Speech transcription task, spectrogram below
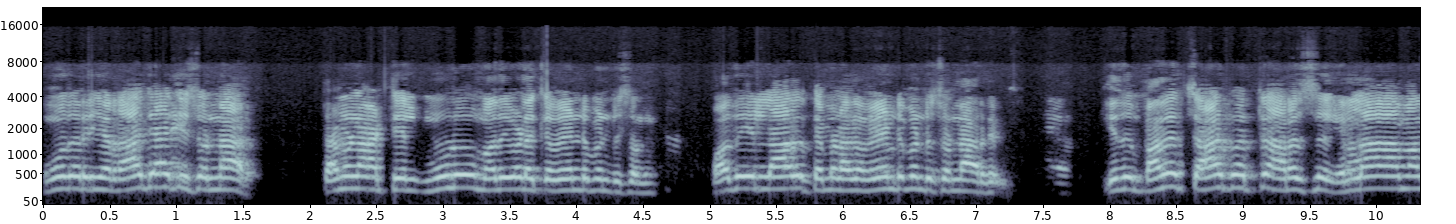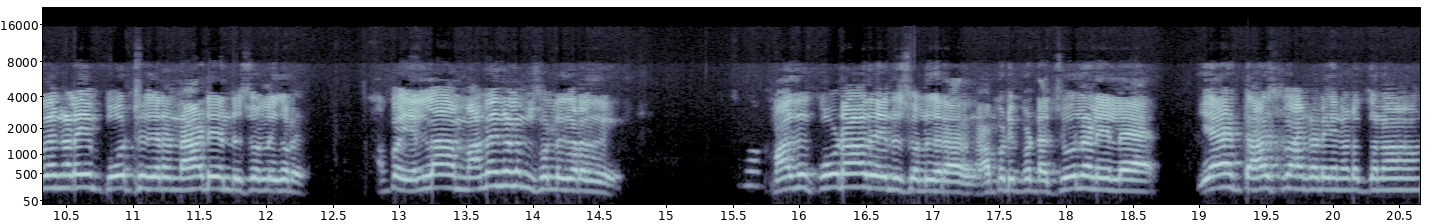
மூதறிஞர் ராஜாஜி சொன்னார். தமிழ்நாட்டில் முழு மதுவிலக்கு வேண்டும் என்று சொன்னார் மது இல்லாத தமிழகம் வேண்டும் என்று சொன்னார்கள். இது மத சார்பற்ற அரசு. எல்லா மதங்களையும் போற்றுகிற நாடு என்று சொல்லுகிறது. அப்ப எல்லா மதங்களும் சொல்லுகிறது. மது கூடாது என்று சொல்லுகிறார்கள். அப்படிப்பட்ட சூழ்நிலையில ஏன் டாஸ்மாக் கடையை நடத்தணும்?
